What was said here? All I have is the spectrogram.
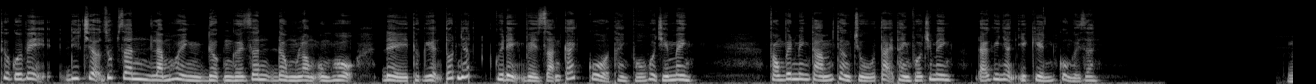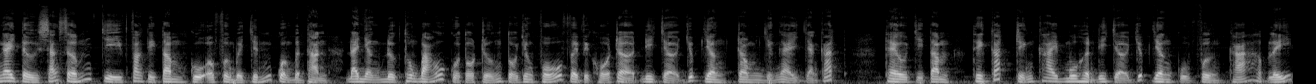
Thưa quý vị, đi chợ giúp dân là mô hình được người dân đồng lòng ủng hộ để thực hiện tốt nhất quy định về giãn cách của thành phố Hồ Chí Minh. Phóng viên Minh Thắm thường trú tại thành phố Hồ Chí Minh đã ghi nhận ý kiến của người dân. Ngay từ sáng sớm, chị Phan Thị Tâm của phường 19 quận Bình Thạnh đã nhận được thông báo của tổ trưởng tổ dân phố về việc hỗ trợ đi chợ giúp dân trong những ngày giãn cách. Theo chị Tâm, thì cách triển khai mô hình đi chợ giúp dân của phường khá hợp lý,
